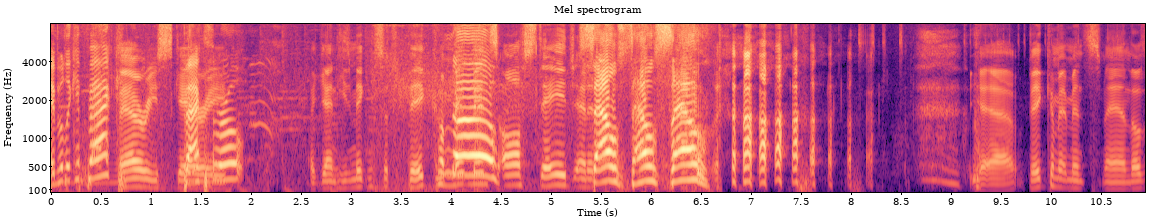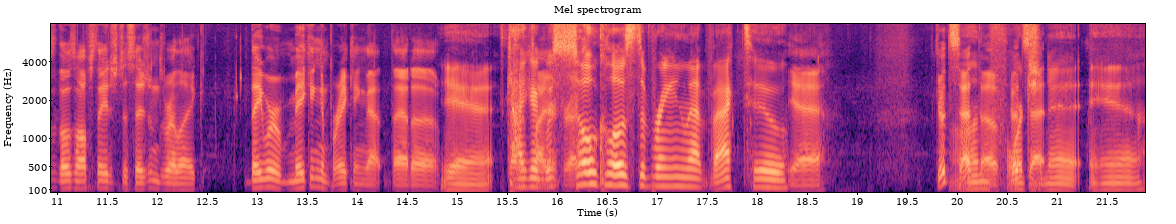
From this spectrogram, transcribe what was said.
Able to get back. Very scary. Back throw. Again, he's making such big commitments off stage, and Sell, sell, sell. yeah, big commitments, man. Those those off stage decisions were like they were making and breaking that that uh yeah, Guy Guy was so close to bringing that back too. yeah. Good set though. Good. Unfortunate. Yeah.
